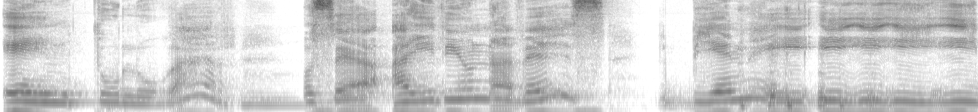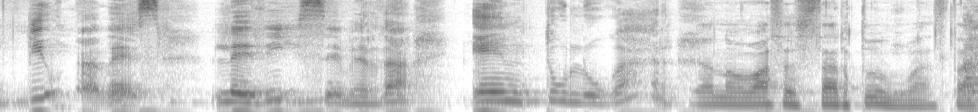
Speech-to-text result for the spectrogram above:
en tu lugar. O sea, ahí de una vez viene y, de una vez le dice, ¿verdad? En tu lugar. Ya no vas a estar tú, va a estar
